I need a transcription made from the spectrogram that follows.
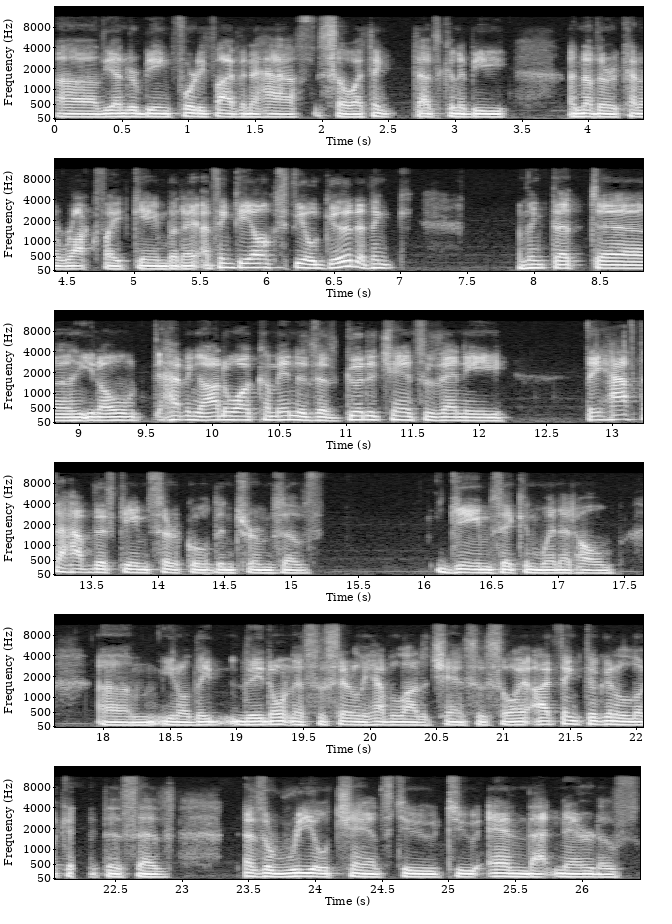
uh, the under being 45 and a half. So I think that's going to be another kind of rock fight game. But I, I think the Elks feel good. I think I think that uh, you know having Ottawa come in is as good a chance as any. They have to have this game circled in terms of games they can win at home. Um, you know, they they don't necessarily have a lot of chances. So I, I think they're going to look at this as as a real chance to to end that narrative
